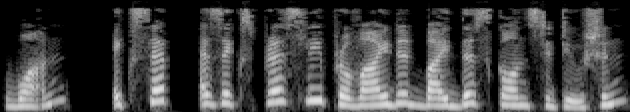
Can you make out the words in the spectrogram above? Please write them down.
1. Except as expressly provided by this Constitution,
